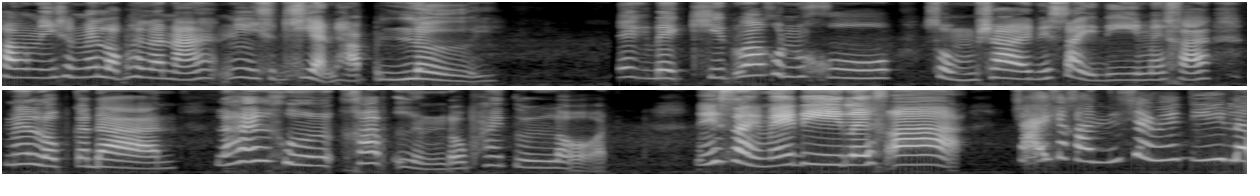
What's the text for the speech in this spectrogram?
ครั้งนี้ฉันไม่ลบให้แล้วนะ นี่ฉันเขียนทับไปเลย เด็กๆคิดว่าคุณครูสมชายนิสัยดีไหมคะ ไม่ลบกระดาน และให้ครูคาบอื่นลบให้ตลอด นิสัยไม่ดีเลยค่ะ ใช่ค่ะนิสัยไม่ดีเล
